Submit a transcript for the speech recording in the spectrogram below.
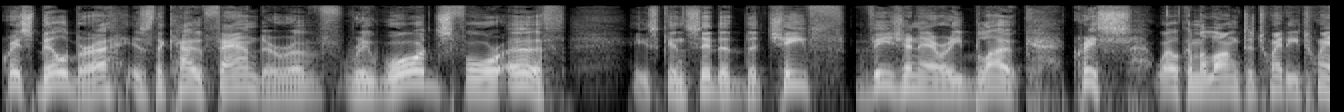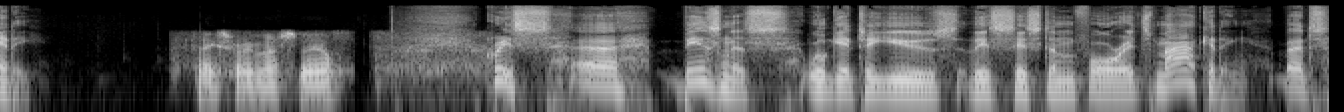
Chris Bilborough is the co founder of Rewards for Earth. He's considered the chief visionary bloke. Chris, welcome along to 2020. Thanks very much, Neil. Chris, uh, business will get to use this system for its marketing, but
